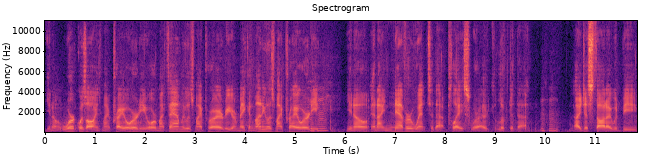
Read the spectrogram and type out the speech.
you know, work was always my priority, or my family was my priority, or making money was my priority, Mhm. you know. And I never went to that place where I looked at that. Mhm. I just thought I would be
